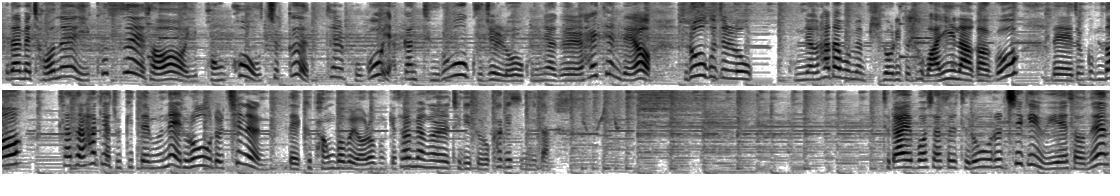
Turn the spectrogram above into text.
그 다음에 저는 이 코스에서 이 벙커 우측 끝을 보고 약간 드로우 구질로 공략을 할 텐데요. 드로우 구질로 공략을 하다 보면 비거리도 더 많이 나가고, 네, 조금 더 샷을 하기가 좋기 때문에 드로우를 치는 네, 그 방법을 여러분께 설명을 드리도록 하겠습니다. 드라이버 샷을 드로우를 치기 위해서는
